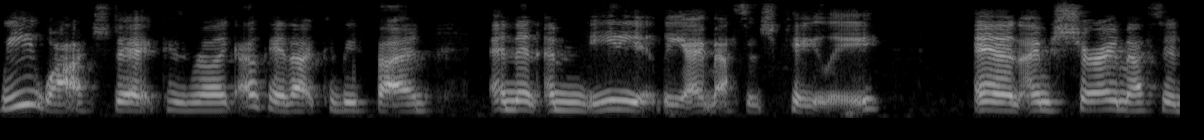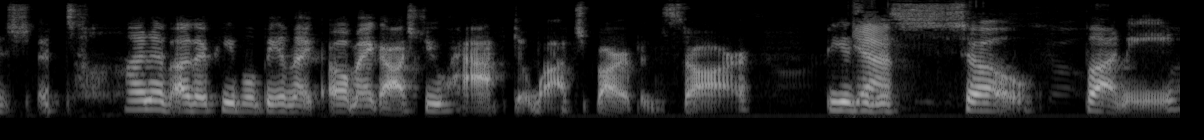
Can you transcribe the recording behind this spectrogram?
we watched it because we're like, okay, that could be fun, and then immediately I messaged Kayleigh, and I'm sure I messaged a ton of other people being like, oh my gosh, you have to watch Barb and Star because Yeah. it is so funny.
